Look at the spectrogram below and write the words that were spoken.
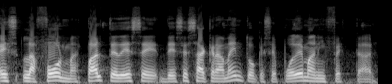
es la forma, es parte de ese, de ese sacramento que se puede manifestar.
